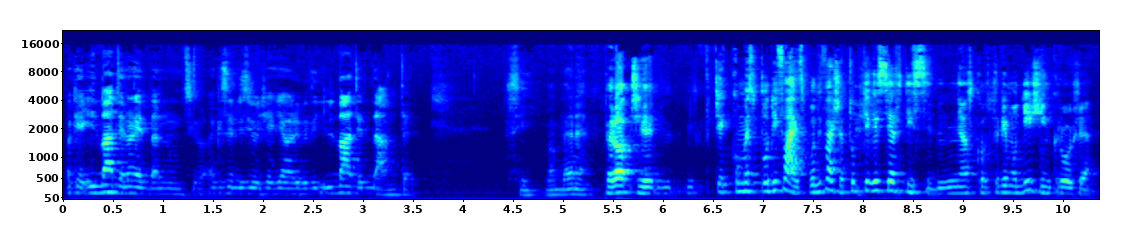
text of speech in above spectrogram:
Ok, il Vate non è D'Annunzio, anche se lui si faceva chiamare così. Il Vate è Dante. Sì, va bene. Però c'è, c'è come Spotify. Spotify c'ha tutti questi artisti. Ne ascolteremo 10 in croce.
